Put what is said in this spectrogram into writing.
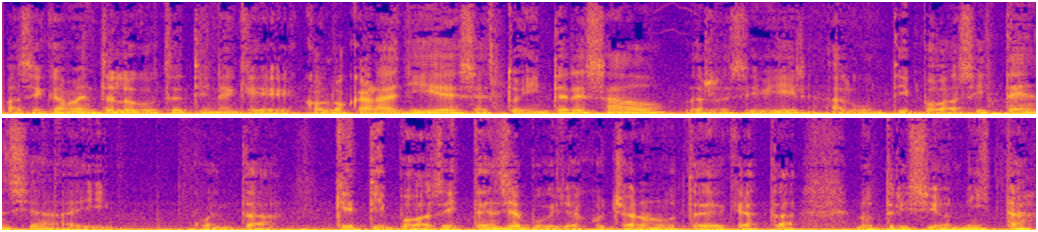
Básicamente lo que usted tiene que colocar allí es estoy interesado de recibir algún tipo de asistencia. Ahí cuenta qué tipo de asistencia, porque ya escucharon ustedes que hasta nutricionistas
